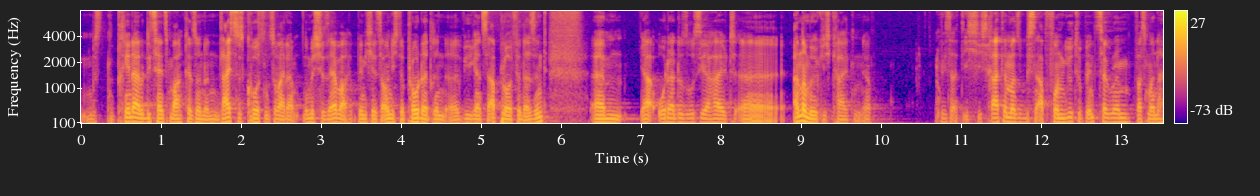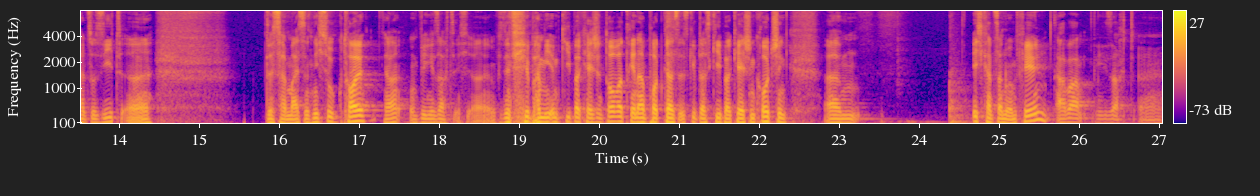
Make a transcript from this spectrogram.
musst eine Trainerlizenz machen kannst, sondern einen Leistungskurs und so weiter. Du musst ja selber, bin ich jetzt auch nicht der Pro da drin, äh, wie die ganzen Abläufe da sind. Ähm, ja, oder du suchst dir halt äh, andere Möglichkeiten, ja wie gesagt, ich, ich rate immer so ein bisschen ab von YouTube, Instagram, was man halt so sieht. Äh, das ist halt meistens nicht so toll. Ja? Und wie gesagt, ich, äh, wir sind hier bei mir im Keepercation Torwarttrainer Podcast. Es gibt das Keepercation Coaching. Ähm, ich kann es da nur empfehlen, aber wie gesagt, äh,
